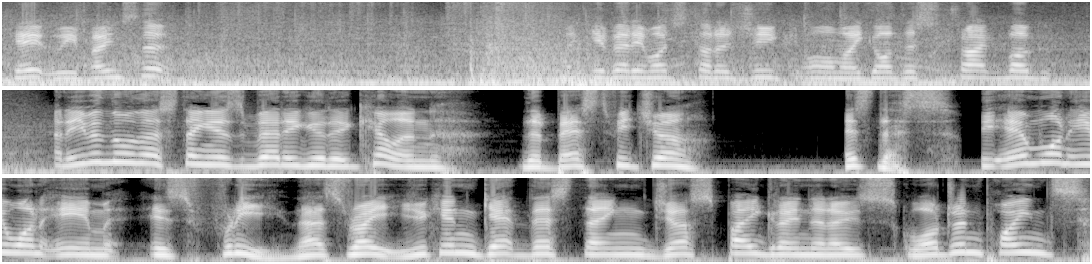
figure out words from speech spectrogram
Okay, we bounced it. You very much, Thurajik. Oh my god, this track bug. And even though this thing is very good at killing, the best feature is this. The M1A1 AIM is free. That's right, you can get this thing just by grinding out squadron points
